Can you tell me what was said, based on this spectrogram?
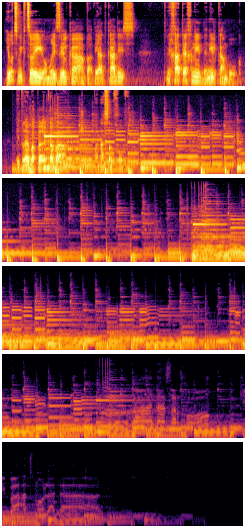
ייעוץ מקצועי עמרי זילקה ואביעד קדיס, תמיכה טכנית דניל קמבורג. נתראה בפרק הבא של פנס הרחוב.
